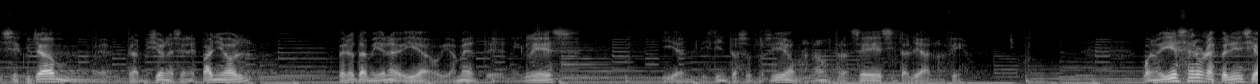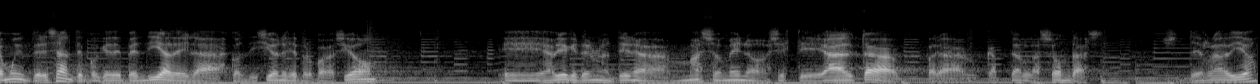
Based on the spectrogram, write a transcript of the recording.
escuchaban eh, transmisiones en español, pero también había, obviamente, en inglés y en distintos otros idiomas, ¿no? Francés, italiano, en fin. Bueno, y esa era una experiencia muy interesante porque dependía de las condiciones de propagación, eh, había que tener una antena más o menos este, alta para captar las ondas de radio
